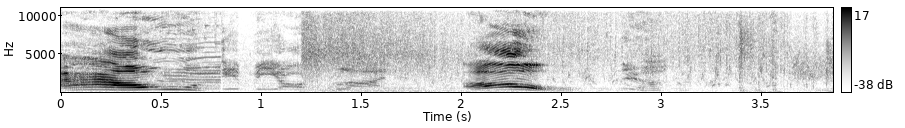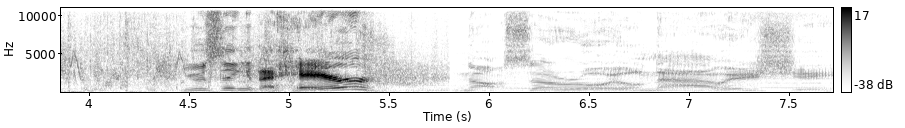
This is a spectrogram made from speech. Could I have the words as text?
Ow! Give me your blood! Oh! Using the hair? Not so royal now, is she?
